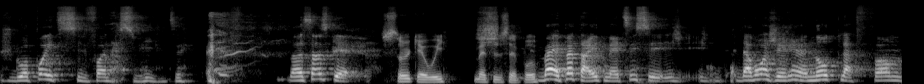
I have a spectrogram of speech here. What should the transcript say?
Je dois pas être si le fun à suivre. Dans le sens que. Je suis sûr que oui, mais tu le sais pas. Ben, peut-être, mais tu sais, d'avoir géré une autre plateforme,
